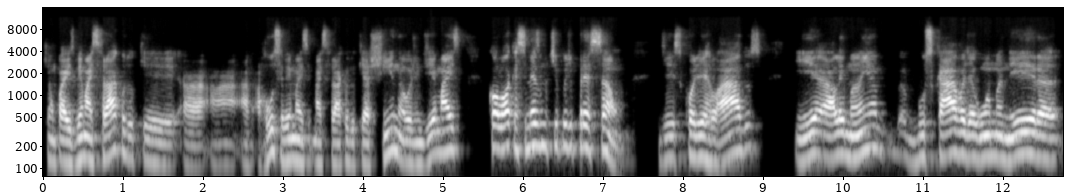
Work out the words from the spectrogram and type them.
que é um país bem mais fraco do que a, a, a Rússia, bem mais, mais fraca do que a China hoje em dia, mas coloca esse mesmo tipo de pressão de escolher lados, e a Alemanha buscava, de alguma maneira,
